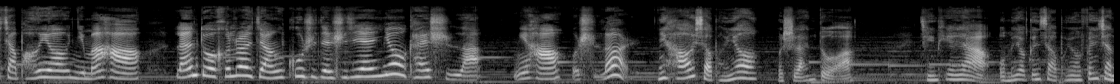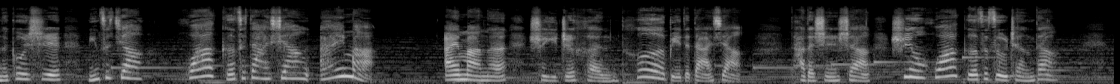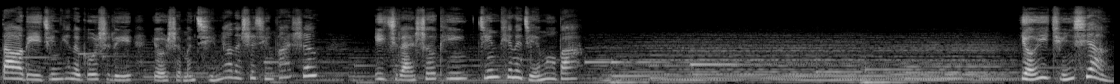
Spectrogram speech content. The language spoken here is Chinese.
小朋友，你们好！蓝朵和乐讲故事的时间又开始了。你好，我是乐儿。你好，小朋友，我是蓝朵。今天呀，我们要跟小朋友分享的故事名字叫《花格子大象艾玛》。艾玛呢是一只很特别的大象，它的身上是用花格子组成的。到底今天的故事里有什么奇妙的事情发生？一起来收听今天的节目吧。有一群象，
